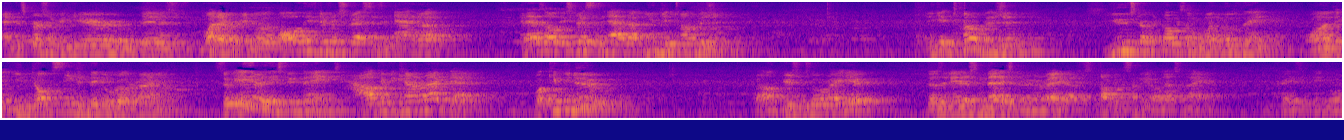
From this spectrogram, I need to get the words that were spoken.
And this person over here is whatever. You know, all these different stresses add up. And as all these stresses add up, you get tunnel vision. And you get tunnel vision, you start to focus on one little thing. One thing. You don't see the bigger world around you. So either of these two things, how can we counteract that? What can we do? Well, here's a tool right here. Those of you, there's some medics in the room, right? I was talking to some of y'all last night. You crazy people.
